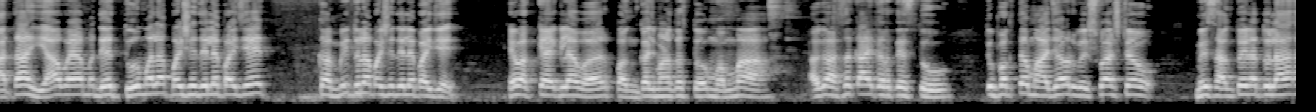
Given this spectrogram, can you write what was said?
आता या वयामध्ये तू मला पैसे दिले पाहिजेत का मी तुला पैसे दिले पाहिजेत? हे वाक्य ऐकल्यावर पंकज म्हणत असतो मम्मा अगं असं काय करतेस तू? तू फक्त माझ्यावर विश्वास ठेव. मी सांगतोय ना तुला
